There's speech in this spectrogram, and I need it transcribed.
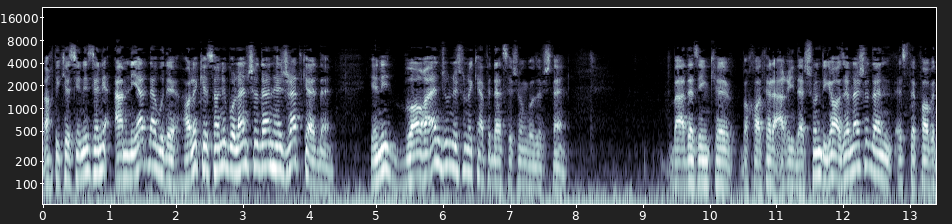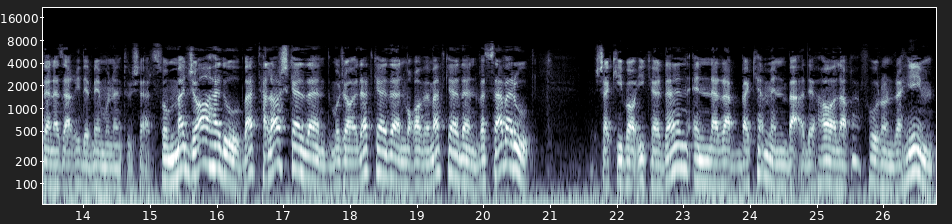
وقتی کسی نیست یعنی امنیت نبوده. حالا کسانی بلند شدن هجرت کردن. یعنی واقعا جونشون رو کف دستشون گذاشتن. بعد از اینکه به خاطر عقیدشون دیگه حاضر نشدن استفا بدن از عقیده بمونن تو شهر. ثم جاهدو بعد تلاش کردند مجاهدت کردند مقاومت کردند و صبرو شکیبایی کردن ان ربک من بعدها لغفور رحیم.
